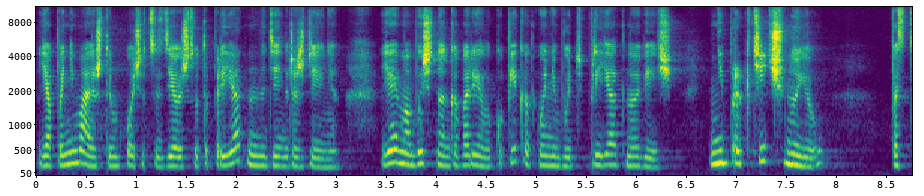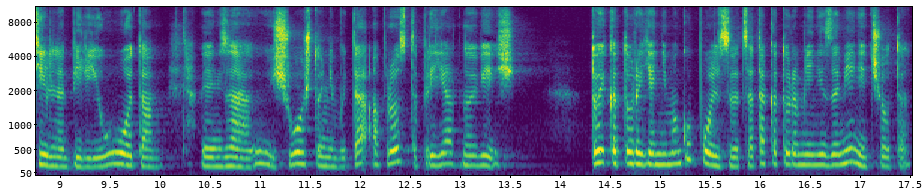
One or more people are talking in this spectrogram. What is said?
я понимаю, что им хочется сделать что-то приятное на день рождения, я им обычно говорила, купи какую-нибудь приятную вещь, непрактичную, постельное белье, там, я не знаю, еще что-нибудь, да, а просто приятную вещь той, которой я не могу пользоваться, а та, которая мне не заменит что-то,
